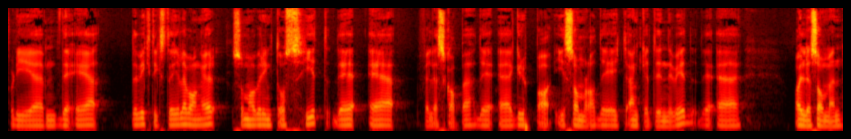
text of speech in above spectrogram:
Fordi det er det viktigste i Levanger som har bringt oss hit. Det er fellesskapet. Det er gruppa i samla. Det er ikke enkeltindivid. Det er alle sammen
